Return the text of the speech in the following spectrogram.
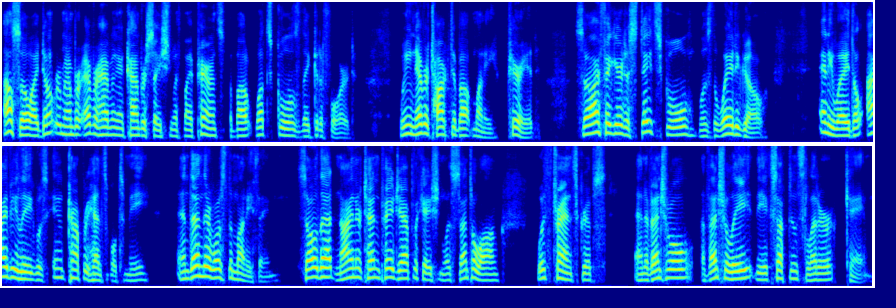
Also, I don't remember ever having a conversation with my parents about what schools they could afford. We never talked about money, period. So I figured a state school was the way to go. Anyway, the Ivy League was incomprehensible to me. And then there was the money thing. So that nine or 10 page application was sent along with transcripts, and eventual, eventually the acceptance letter came.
